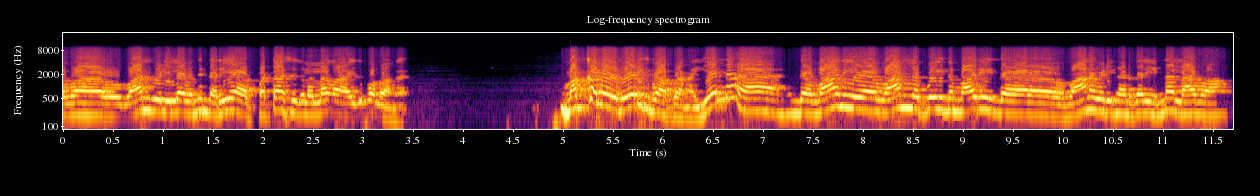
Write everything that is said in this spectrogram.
வா- வான்வெளியில வந்து நிறைய பட்டாசுகள் எல்லாம் இது பண்ணுவாங்க. மக்கள் வேடிக்கை பார்ப்பாங்க என்ன? இந்த வானிய வானில போய் இந்த மாதிரி இந்த வான வேடிக்கை நடத்தாலும் என்ன லாபம்?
